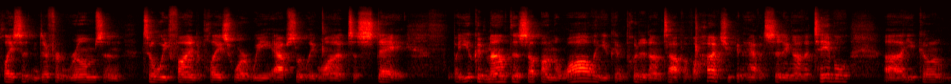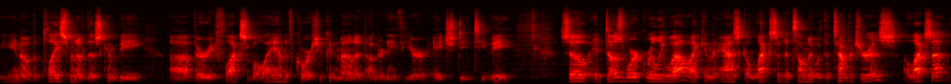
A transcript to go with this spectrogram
place it in different rooms until we find a place where we absolutely want it to stay. But you could mount this up on the wall, you can put it on top of a hutch, you can have it sitting on a table. Uh, you can, you know, the placement of this can be uh, very flexible and of course you can mount it underneath your HD TV. So it does work really well. I can ask Alexa to tell me what the temperature is. Alexa,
